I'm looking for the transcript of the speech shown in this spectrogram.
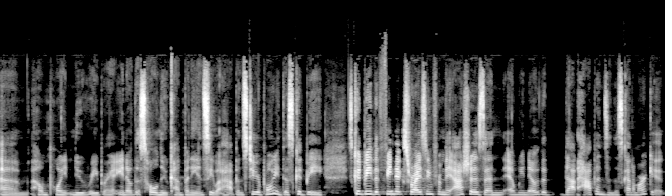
um, Home Point new rebrand, you know, this whole new company and see what happens. To your point, this could be this could be the phoenix rising from the ashes, and and we know that that happens in this kind of market.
